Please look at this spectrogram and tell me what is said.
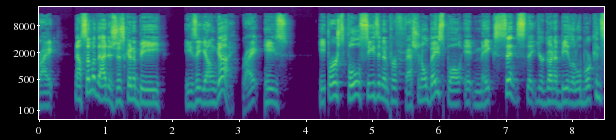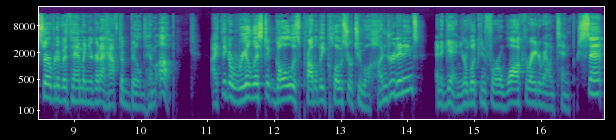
right? Now, some of that is just going to be he's a young guy, right? He's he first full season in professional baseball. It makes sense that you're going to be a little more conservative with him and you're going to have to build him up. I think a realistic goal is probably closer to 100 innings. And again, you're looking for a walk rate around 10%.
